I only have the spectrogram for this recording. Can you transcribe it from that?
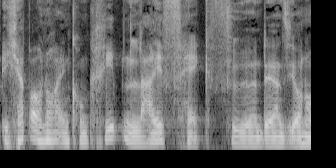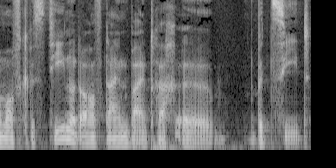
Ich habe auch noch einen konkreten Lifehack für, der sich auch nochmal auf Christine und auch auf deinen Beitrag äh, bezieht.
